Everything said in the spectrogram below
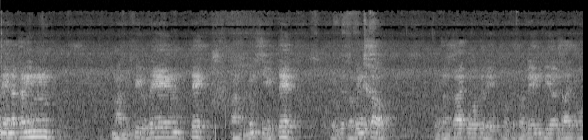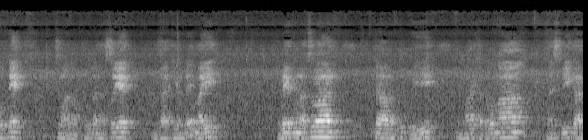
dengan nak người dài dân cắt bên tê mình đứng xì tê rồi cái thằng bên sau. Rồi thằng dài cô cho để rồi cái thằng bên bia dài cô tê chúng mà lòng phú gần soi dài kiếm đấy mấy lệ cũng là chuan chào làm chút quý mai cả đồ mà speaker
